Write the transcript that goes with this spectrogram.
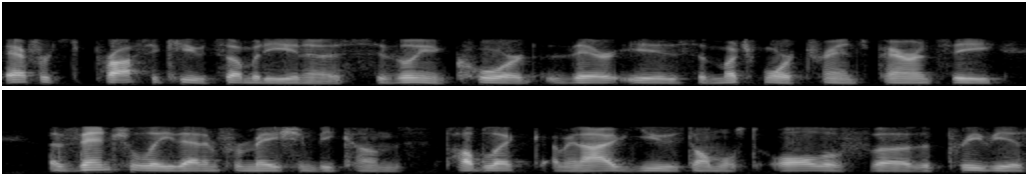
efforts to prosecute somebody in a civilian court, there is much more transparency. Eventually, that information becomes public. I mean, I've used almost all of uh, the previous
